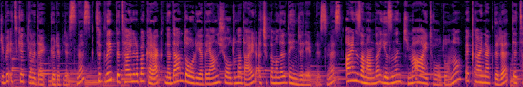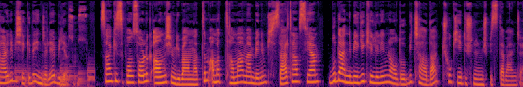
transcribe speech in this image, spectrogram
gibi etiketleri de görebilirsiniz. Tıklayıp detaylara bakarak neden doğru ya da yanlış olduğuna dair açıklamaları da inceleyebilirsiniz. Aynı zamanda yazının kime ait olduğunu ve kaynakları detaylı bir şekilde inceleyebiliyorsunuz. Sanki sponsorluk almışım gibi anlattım ama tamamen benim kişisel tavsiyem. Bu denli bilgi kirliliğinin olduğu bir çağda çok iyi düşünülmüş bir site bence.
